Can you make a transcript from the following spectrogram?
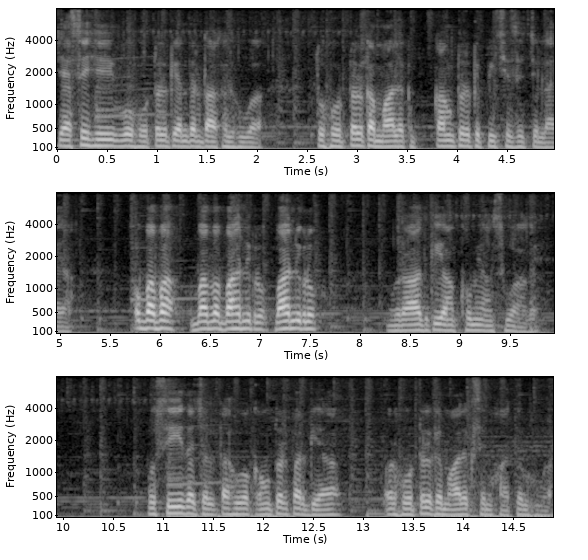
जैसे ही वो होटल के अंदर दाखिल हुआ तो होटल का मालिक काउंटर के पीछे से चिल्लाया, ओ बाबा बाबा, बाहर निकलो बाहर निकलो। मुराद की आँखों में आँसू आ गए। वो सीधा चलता हुआ काउंटर पर गया और होटल के मालिक से मुखातब हुआ,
